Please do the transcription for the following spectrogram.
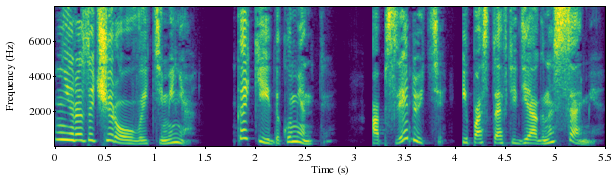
«Не разочаровывайте меня. Какие документы? Обследуйте и поставьте диагноз сами.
